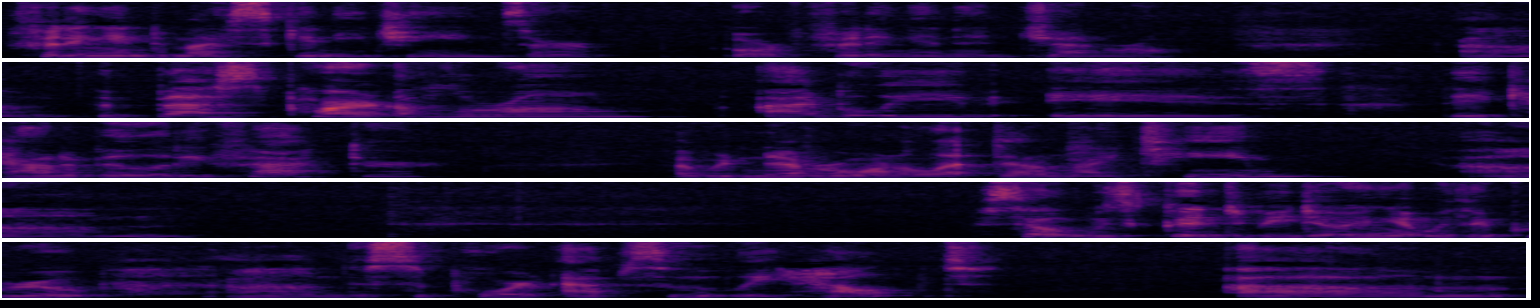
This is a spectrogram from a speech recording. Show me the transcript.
fitting into my skinny jeans or, or fitting in in general. Um, the best part of Lurong, I believe, is the accountability factor. I would never want to let down my team. Um, so it was good to be doing it with a group. Um, the support absolutely helped. Um,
